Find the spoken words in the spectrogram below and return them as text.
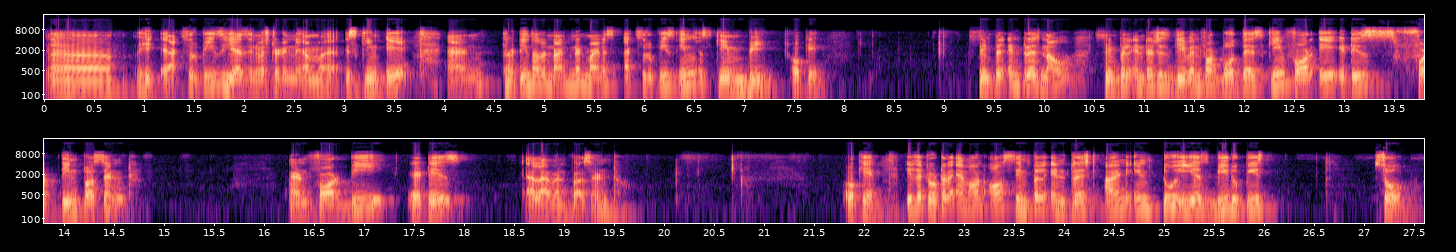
uh, he, X rupees he has invested in um, scheme A and 13,900 minus X rupees in scheme B. Okay. Simple interest now. Simple interest is given for both the scheme. For a it is 14 percent. And for b it is 11 percent. Okay. If the total amount of simple interest earned in two years b rupees so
